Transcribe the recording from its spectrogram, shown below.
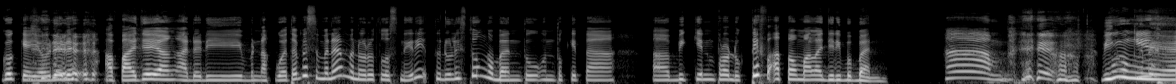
gue kayak ya udah deh apa aja yang ada di benak gua. Tapi sebenarnya menurut lu sendiri to do list tuh ngebantu untuk kita uh, bikin produktif atau malah jadi beban? Ham Bingung Mungkin- ini ya.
